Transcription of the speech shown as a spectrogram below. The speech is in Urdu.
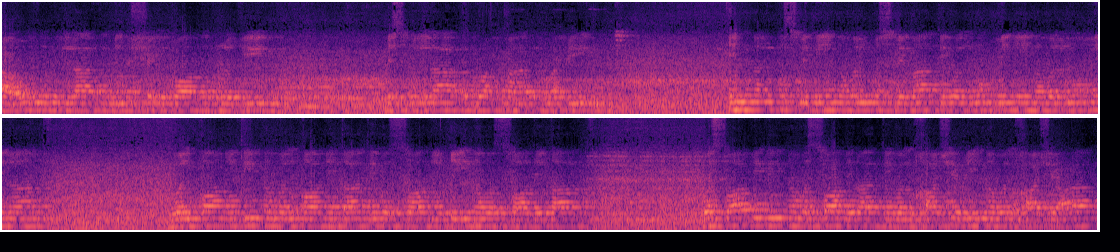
أعوذ بالله من الشيطان الرجيم. بسم الله الرحمن الرحيم. إن المسلمين والمسلمات والمؤمنين والمؤمنات والقانتين والقانتات والصادقين والصادقات والصابرين والصابرات والخاشعين والخاشعات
